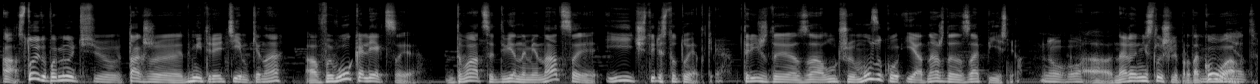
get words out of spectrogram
А, стоит упомянуть э, также Дмитрия Темкина. А, В его коллекции 22 номинации и 4 статуэтки. Трижды за лучшую музыку и однажды за песню. Ого. А, Наверное, не слышали про такого. Нет.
